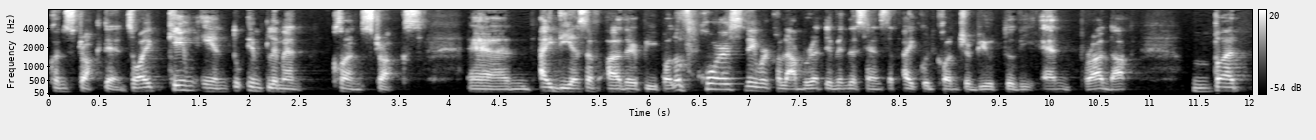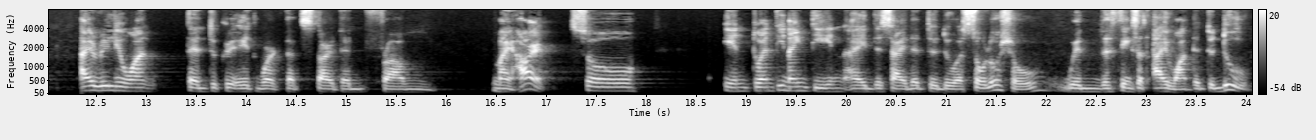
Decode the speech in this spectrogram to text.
constructed. So I came in to implement constructs and ideas of other people. Of course, they were collaborative in the sense that I could contribute to the end product, but I really wanted to create work that started from my heart. So in 2019, I decided to do a solo show with the things that I wanted to do.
